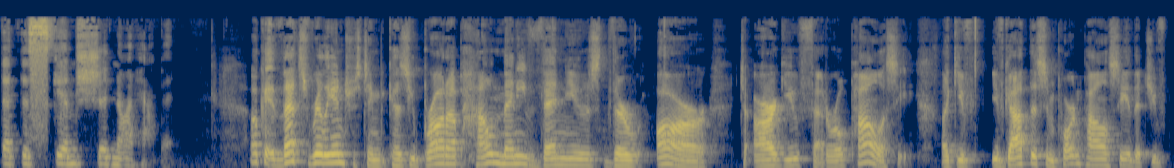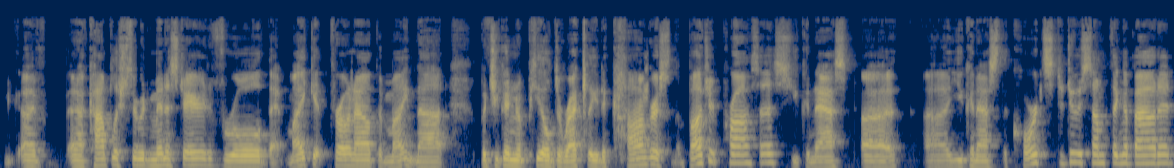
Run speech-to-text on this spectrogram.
that this skim should not happen. Okay, that's really interesting because you brought up how many venues there are to argue federal policy. Like you've you've got this important policy that you've accomplished through administrative rule that might get thrown out, that might not, but you can appeal directly to Congress in the budget process. You can ask. Uh, uh, you can ask the courts to do something about it.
